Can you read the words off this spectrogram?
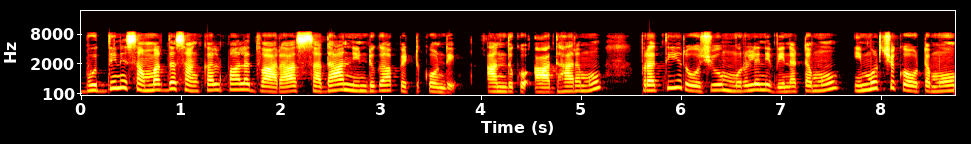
బుద్ధిని సమర్థ సంకల్పాల ద్వారా సదా నిండుగా పెట్టుకోండి. అందుకు ఆధారము ప్రతిరోజు మురళిని వినటము ఇముడ్చుకోవటము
